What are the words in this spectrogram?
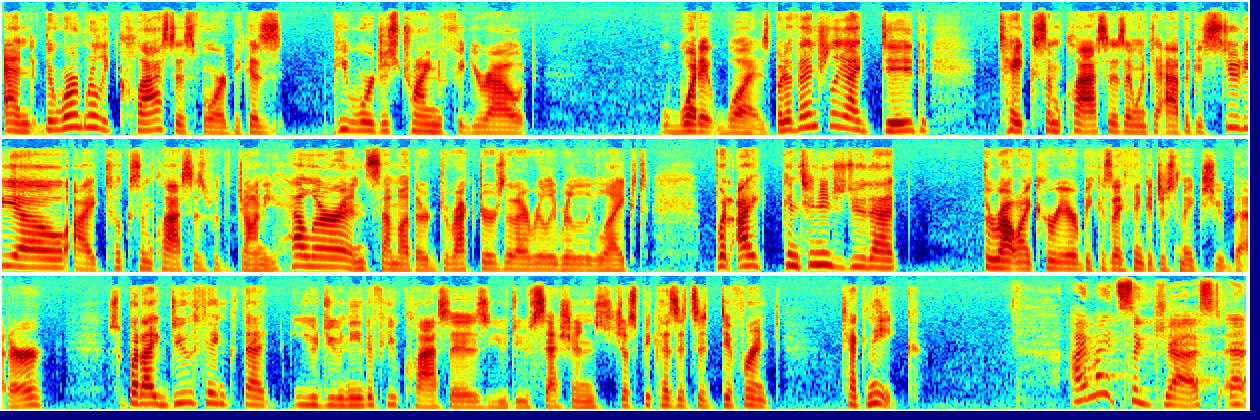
And there weren't really classes for it because people were just trying to figure out what it was. But eventually I did take some classes. I went to Abacus Studio. I took some classes with Johnny Heller and some other directors that I really, really liked. But I continued to do that throughout my career because I think it just makes you better. So, but I do think that you do need a few classes, you do sessions just because it's a different technique. I might suggest uh,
